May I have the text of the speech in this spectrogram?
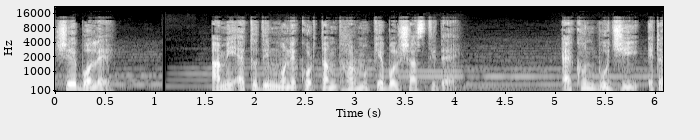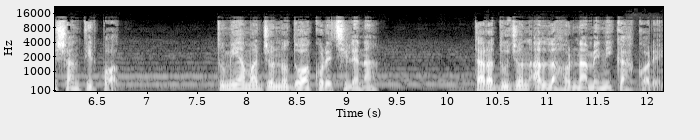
সে বলে, আমি এতদিন মনে করতাম ধর্ম কেবল শাস্তি দেয়। এখন বুঝি এটা শান্তির পথ। তুমি আমার জন্য দোয়া করেছিলে না? তারা দুজন আল্লাহর নামে নিকাহ করে।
